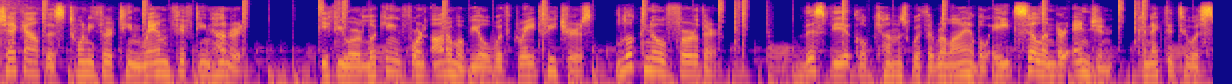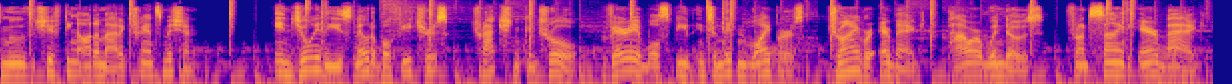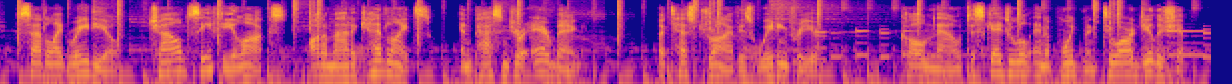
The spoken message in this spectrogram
Check out this 2013 Ram 1500. If you are looking for an automobile with great features, look no further. This vehicle comes with a reliable 8-cylinder engine, connected to a smooth shifting automatic transmission. Enjoy these notable features, traction control, variable speed intermittent wipers, driver airbag, power windows, front side airbag, satellite radio, child safety locks, automatic headlights, and passenger airbag. A test drive is waiting for you. Call now to schedule an appointment to our dealership.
